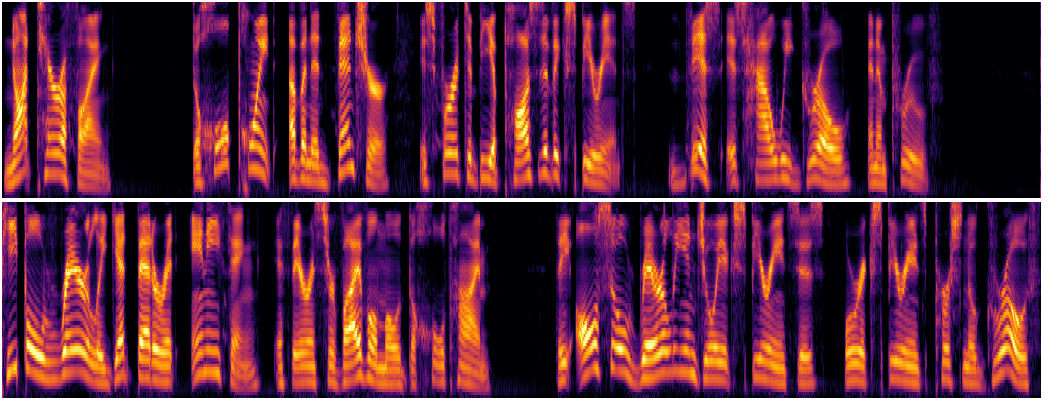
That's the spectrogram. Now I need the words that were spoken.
not terrifying. The whole point of an adventure is for it to be a positive experience. This is how we grow and improve. People rarely get better at anything if they're in survival mode the whole time. They also rarely enjoy experiences or experience personal growth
